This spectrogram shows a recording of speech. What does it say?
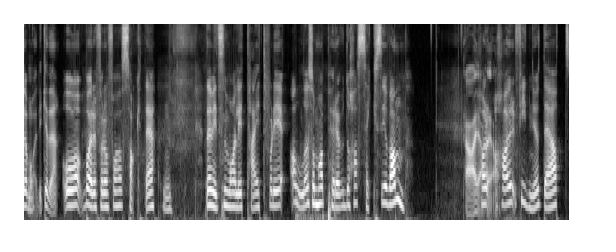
Det var ikke det. Og bare for å få ha sagt det Mm. Den vitsen var litt teit, fordi alle som har prøvd å ha sex i vann, ja, ja, har, ja. har funnet ut det at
